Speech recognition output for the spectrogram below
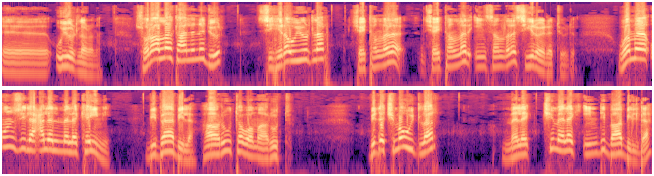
e, uyurdular ona. Sonra Allah Teala ne diyor? Sihire uyurdular. Şeytanlara şeytanlar insanlara sihir öğretiyordu. Ve ma unzile alel melekeyni bi Babil'e Haruta ve Marut. Bir de kime uydular? Melek, ki melek indi Babil'de.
